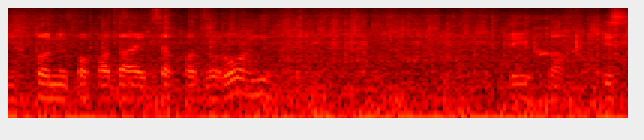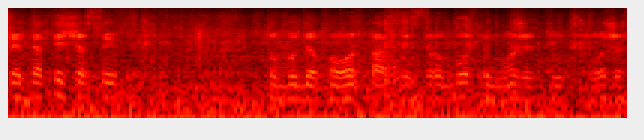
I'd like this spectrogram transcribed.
Ніхто не попадається по дорогі. Тихо. Після п'яти часів, хто буде повертатись з роботи, може тут теж,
